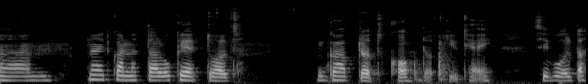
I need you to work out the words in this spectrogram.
Ähm, näitä kannattaa lukea tuolta gov.co.uk sivuilta.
